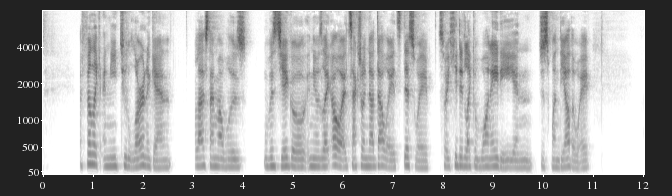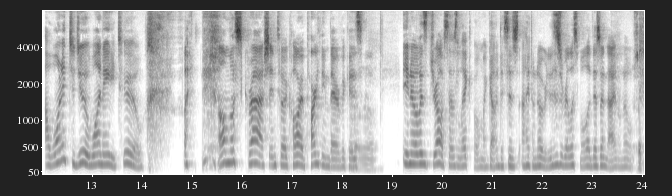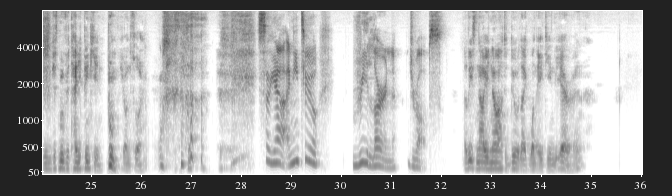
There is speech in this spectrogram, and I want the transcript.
I feel like I need to learn again. Last time I was with Diego and he was like, oh, it's actually not that way. It's this way. So he did like a 180 and just went the other way. I wanted to do a 180 too, but I almost crashed into a car parking there because Oh, no. you know, it was drops. I was like, oh my god, this is I don't know, this is really small. It doesn't I don't know. It's like you just move your tiny pinky and boom, you're on the floor. so yeah, I need to relearn drops. At least now you know how to do like 180 in the air, right?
